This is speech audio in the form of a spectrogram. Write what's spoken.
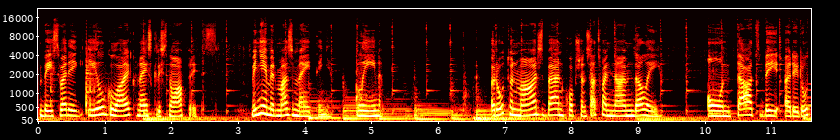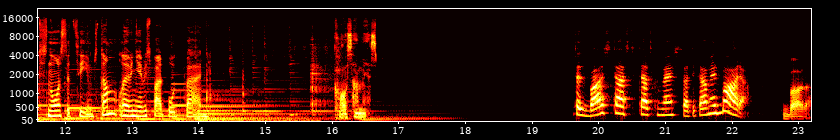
bija svarīgi ilgu laiku neizkrist no aprites. Viņiem ir maza meitiņa, Līna. Ruta un Māris bērnu kopšanas atvaļinājumu dalīja. Un tāds bija arī Rutas nosacījums tam, lai viņiem vispār būtu bērni. Klausāmies! Tas bāzes stāsts ir tāds, ka mēs satikāmies bārā. Bārā,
